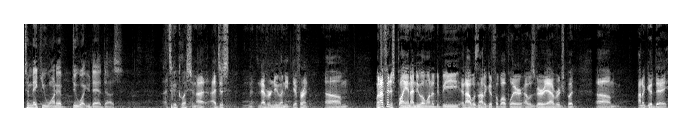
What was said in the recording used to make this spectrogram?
to make you want to do what your dad does? That's a good question. I, I just n- never knew any different. Um, when I finished playing, I knew I wanted to be, and I was not a good football player. I was very average, but um, on a good day,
